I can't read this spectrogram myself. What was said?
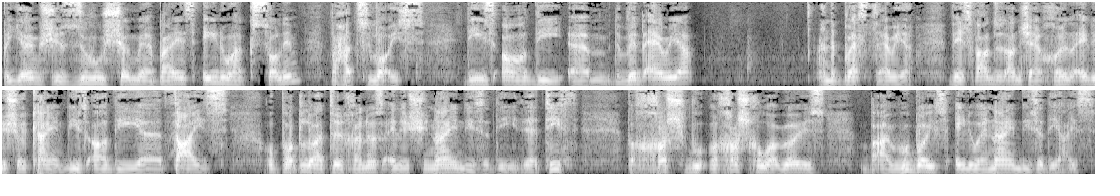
B'yoim she'azu shomi abayis elu haksolim v'hatzlois. These are the um, the rib area and the breasts area. These are the uh, thighs. These are the, the teeth. These are the eyes.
